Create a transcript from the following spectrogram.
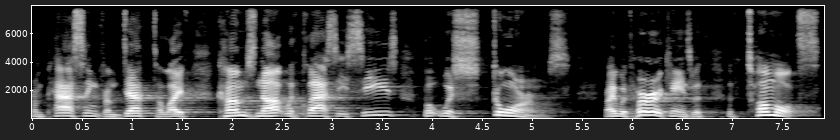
from passing from death to life comes not with glassy seas, but with storms, right? With hurricanes, with, with tumults.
